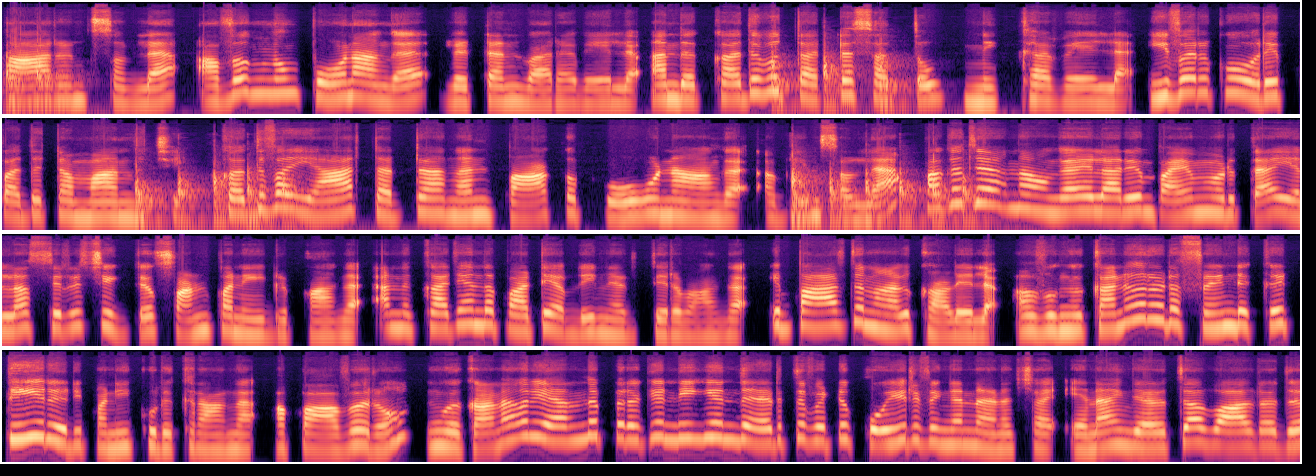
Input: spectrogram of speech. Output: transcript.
பாருன்னு சொல்ல அவங்களும் போனாங்க ரிட்டர்ன் வரவே இல்லை. அந்த கதவு தட்ட சத்தம் நிக்கவே இல்லை. இவருக்கும் ஒரே பதட்டமா இருந்துச்சு. கதவை யார் தட்டுறாங்கன்னு பார்க்க போனாங்க அப்படின்னு சொல்ல. பக்கத்துல இருந்தவங்க எல்லாரையும் பயமுறுத்த எல்லாம் சிரிச்சுக்கிட்டு ஃபன் பண்ணிட்டு இருப்பாங்க. அந்த கதை அந்த பாட்டி அப்படின்னு நிறுத்திடுவாங்க. இப்ப அடுத்த நாள் காலையில அவங்க கணவரோட ஃப்ரெண்டுக்கு டீ ரெடி பண்ணி கொடுக்குறாங்க. அப்ப அவரும் உங்க கணவர் இறந்த பிறகு நீங்க இந்த இடத்த விட்டு போயிருவீங்கன்னு நினைச்சேன். ஏன்னா இந்த இடத்துல வாழ்றது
